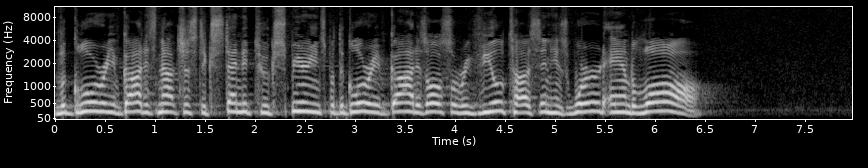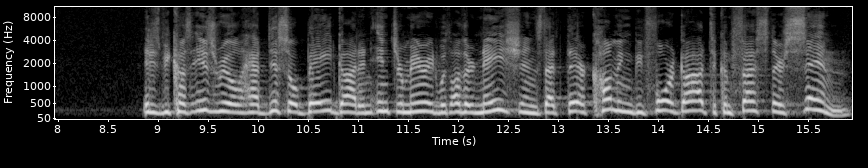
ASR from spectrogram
the glory of God is not just extended to experience, but the glory of God is also revealed to us in His Word and law. It is because Israel had disobeyed God and intermarried with other nations that they're coming before God to confess their sin.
